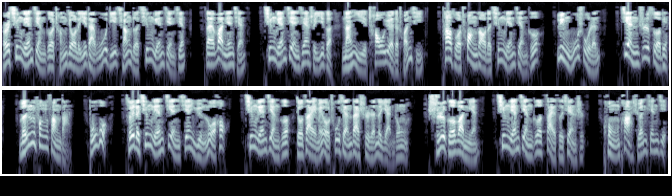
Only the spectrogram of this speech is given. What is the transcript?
而青莲剑歌成就了一代无敌强者青莲剑仙，在万年前。”青莲剑仙是一个难以超越的传奇，他所创造的青莲剑歌，令无数人见之色变，闻风丧胆。不过，随着青莲剑仙陨落后，青莲剑歌就再也没有出现在世人的眼中了。时隔万年，青莲剑歌再次现世，恐怕玄天界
